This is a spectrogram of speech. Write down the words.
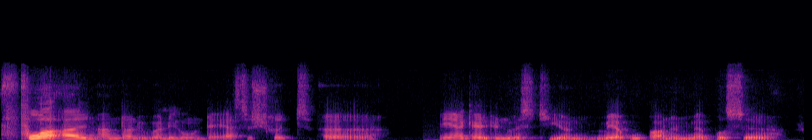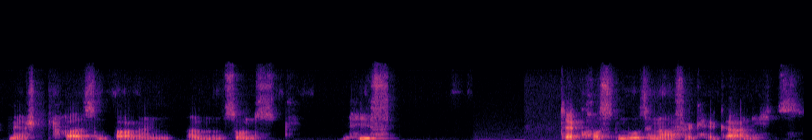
vor allen anderen Überlegungen der erste Schritt. Äh, mehr Geld investieren, mehr U-Bahnen, mehr Busse, mehr Straßenbahnen. Ähm, sonst hilft der kostenlose Nahverkehr gar nichts.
